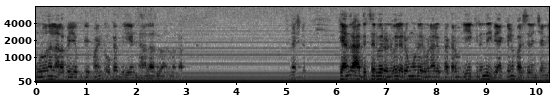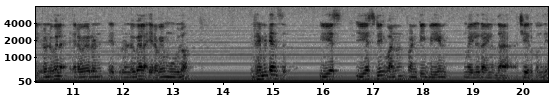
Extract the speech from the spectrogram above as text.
మూడు వందల నలభై ఒకటి పాయింట్ ఒక బిలియన్ డాలర్లు అన్నమాట. నెక్స్ట్ కేంద్ర ఆర్థిక సర్వే రెండు వేల ఇరవై మూడు ఇరవై నాలుగు ప్రకారం ఈ క్రింది వ్యాఖ్యలను పరిశీలించండి. రెండు వేల ఇరవై రెండు రెండు వేల ఇరవై మూడులో remittance US USD one twenty billion మైలురాయిలు దా- చేరుకుంది.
